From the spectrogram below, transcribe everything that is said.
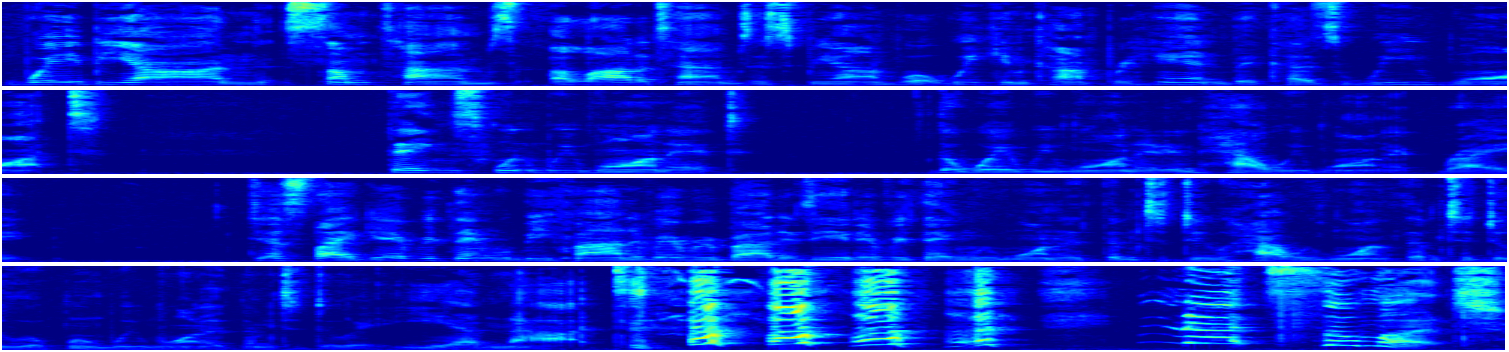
way beyond sometimes a lot of times it's beyond what we can comprehend because we want things when we want it the way we want it and how we want it, right? Just like everything would be fine if everybody did everything we wanted them to do, how we wanted them to do it, when we wanted them to do it. Yeah, not. not so much.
